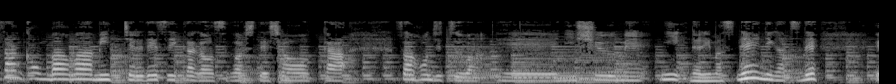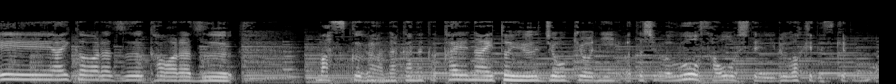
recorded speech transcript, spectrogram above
さんこんばんは、ミッチェルです。いかがお過ごしでしょうかさあ、本日は、えー、2週目になりますね。2月ね。えー、相変わらず変わらず、マスクがなかなか買えないという状況に私は右往左往しているわけですけども。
